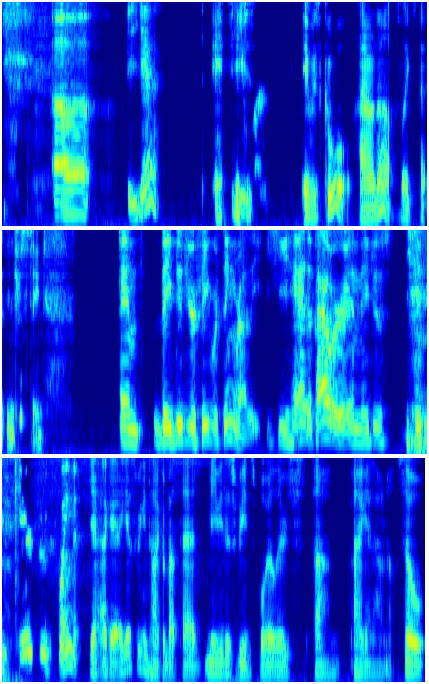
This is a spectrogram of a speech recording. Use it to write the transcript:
Uh, yeah. it's He it's just it was cool. I don't know. It was like uh, interesting. And they did your favorite thing, Riley. He had a power, and they just didn't care to explain it. yeah. Okay. I guess we can talk about that. Maybe this would be in spoilers. Um. Again, I don't know. So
